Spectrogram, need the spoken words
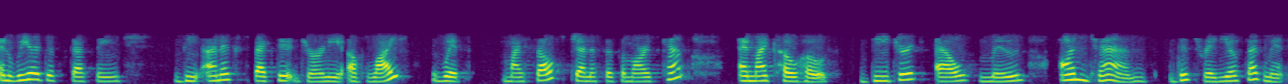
and we are discussing the unexpected journey of life with myself, Genesis Amaris Kemp, and my co host, Diedrich L. Moon, on GEMS, this radio segment.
